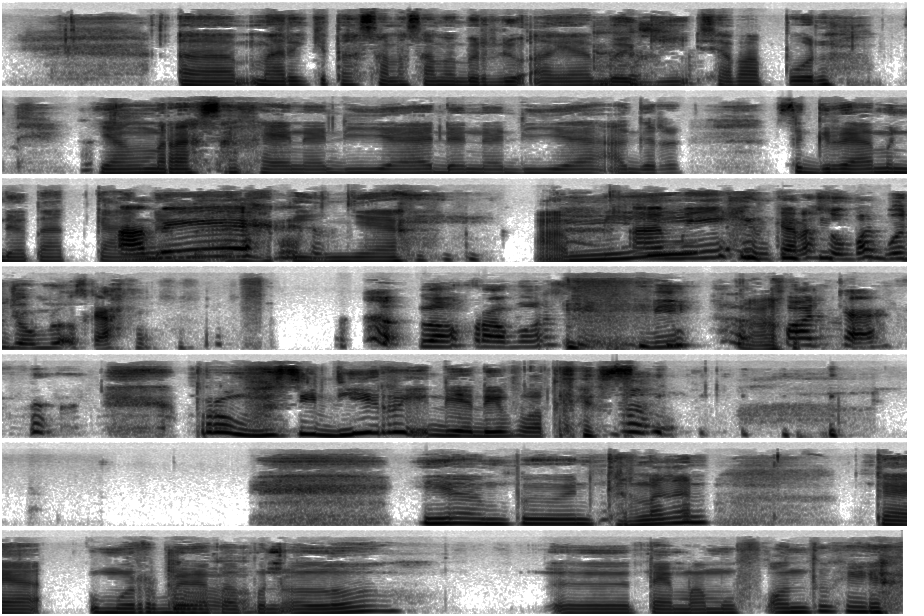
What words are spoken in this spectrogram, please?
uh, mari kita sama-sama berdoa ya bagi siapa pun yang merasa kayak Nadia dan Nadia agar segera mendapatkan Amin. hatinya. Amin. Amin. Karena sumpah gue jomblo sekarang. Lo promosi di podcast. Promosi diri dia di podcast. ya ampun. Karena kan kayak umur berapapun hmm. lo uh, tema move on tuh kayak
